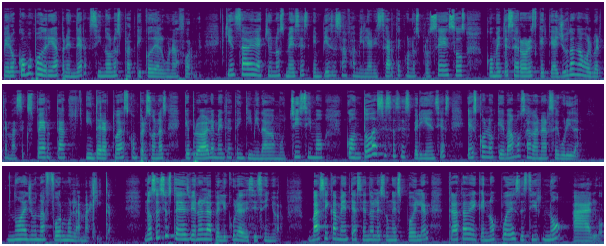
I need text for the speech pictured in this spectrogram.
pero ¿cómo podría aprender si no los practico de alguna forma? Quién sabe de aquí a unos meses empiezas a familiarizarte con los procesos, cometes errores que te ayudan a volverte más experta, interactúas con personas que probablemente te intimidaban muchísimo. Con todas esas experiencias es con lo que vamos a ganar seguridad. No hay una fórmula mágica. No sé si ustedes vieron la película de Sí Señor. Básicamente, haciéndoles un spoiler, trata de que no puedes decir no a algo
